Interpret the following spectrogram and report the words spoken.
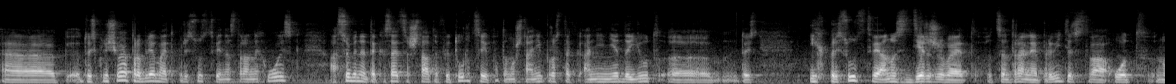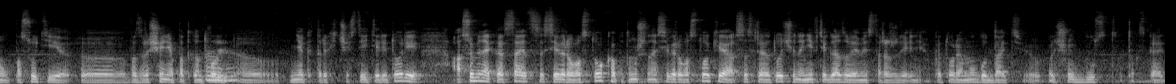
То есть ключевая проблема это присутствие иностранных войск, особенно это касается Штатов и Турции, потому что они просто они не дают, то есть их присутствие, оно сдерживает центральное правительство от, ну, по сути, э, возвращения под контроль mm-hmm. некоторых частей территории. Особенно касается Северо-Востока, потому что на Северо-Востоке сосредоточены нефтегазовые месторождения, которые могут дать большой boost, так сказать,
